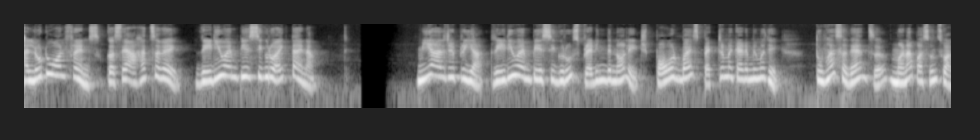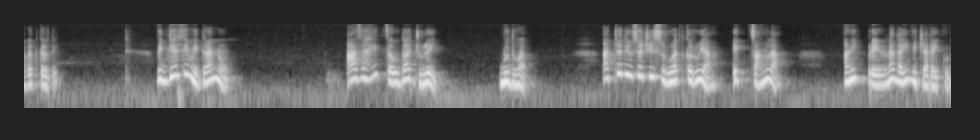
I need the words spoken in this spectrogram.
हॅलो टू ऑल फ्रेंड्स कसे आहात सगळे? Radio M P S C Guru ऐकताय ना? मी R J Priya radio M P S C Guru spreading the knowledge powered by Spectrum अकॅडमीमध्ये तुम्हा सगळ्यांचं मनापासून स्वागत करते. विद्यार्थी मित्रांनो आज आहे चौदा जुलै बुधवार. आजच्या दिवसाची सुरुवात करूया एक चांगला आणि प्रेरणादायी विचार ऐकून.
